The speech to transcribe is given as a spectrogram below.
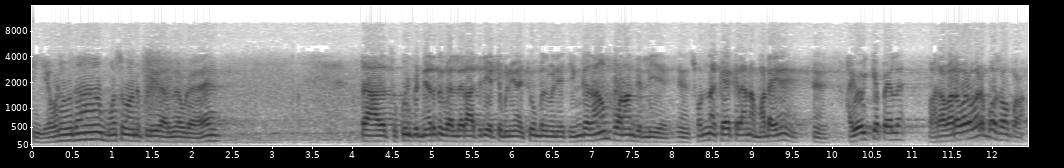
நீ எவ்வளவுதான் மோசமான பிள்ளைகளா இருந்தா கூட அதை குறிப்பிட்ட நேரத்துக்கு வரல. ராத்திரி எட்டு மணி ஆச்சு ஒன்பது மணி ஆச்சு. இங்கதான் போனான்னு தெரியலையே. சொன்ன கேட்கிறான் மடையன்? அயோக்கிய பேல வர வர வர வர மோசமா போறான்.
